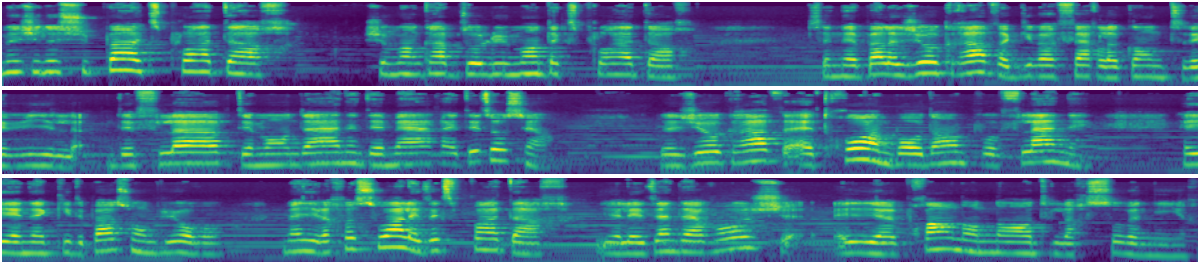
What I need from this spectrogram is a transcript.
Mais je ne suis pas explorateur. Je manque absolument d'explorateur. Ce n'est pas le géographe qui va faire le compte des villes, des fleuves, des montagnes, des mers et des océans. Le géographe est trop important pour flâner et il ne quitte pas son bureau, mais il reçoit les exploiteurs, il les interroge et il prend en note leurs souvenirs.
